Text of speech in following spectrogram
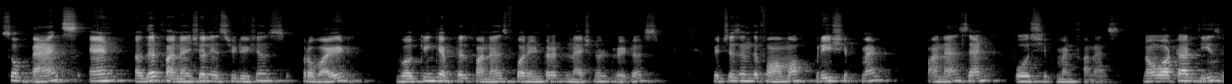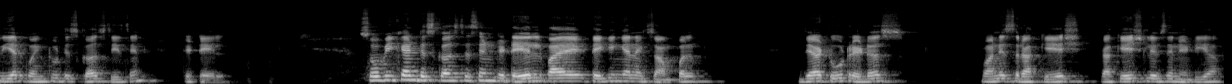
So banks and other financial institutions provide working capital finance for international traders which is in the form of pre-shipment finance and post-shipment finance. Now what are these? We are going to discuss these in detail. So we can discuss this in detail by taking an example. There are two traders one is Rakesh. Rakesh lives in India.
